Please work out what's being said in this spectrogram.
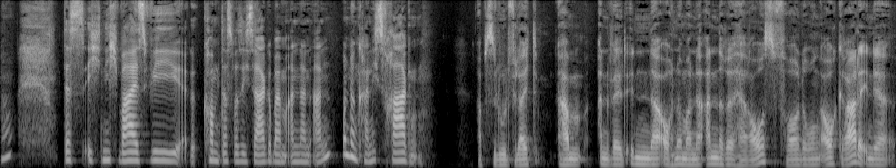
Ne? Dass ich nicht weiß, wie kommt das, was ich sage, beim anderen an und dann kann ich es fragen. Absolut. Vielleicht haben AnwältInnen da auch nochmal eine andere Herausforderung, auch gerade in der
